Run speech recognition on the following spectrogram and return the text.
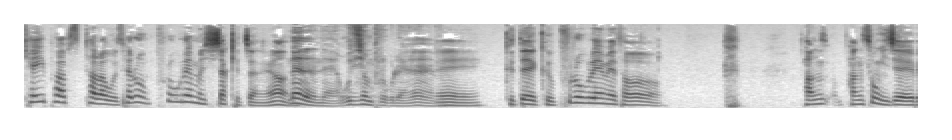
K-팝 스타라고 새로운 프로그램을 시작했잖아요. 네네네, 오디션 프로그램. 네. 그때 그 프로그램에서 방, 방송 이제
